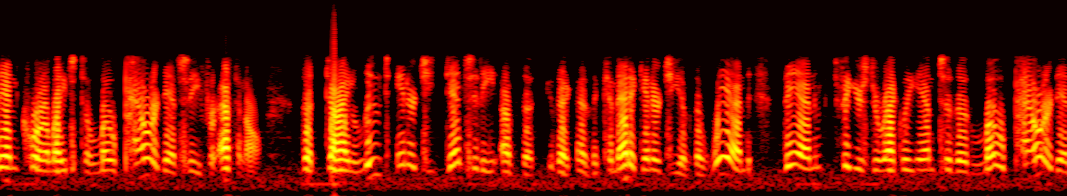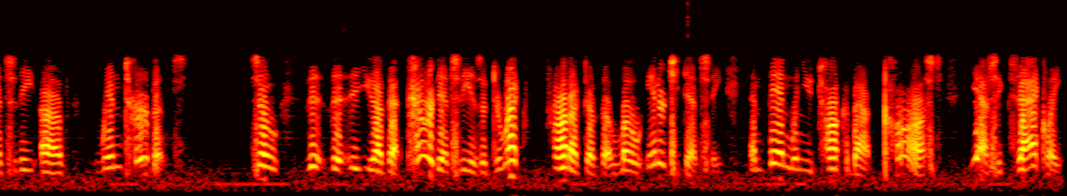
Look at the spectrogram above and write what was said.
then correlates to low power density for ethanol. The dilute energy density of the the, uh, the kinetic energy of the wind then figures directly into the low power density of wind turbines. So the, the, you have that power density as a direct product of the low energy density. And then when you talk about cost, yes, exactly.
